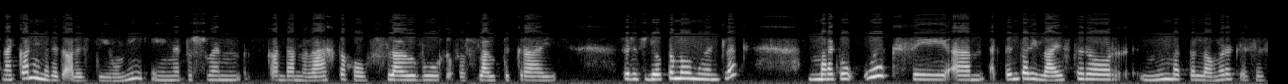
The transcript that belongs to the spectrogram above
En hy kan nie met dit alles deel nie en 'n persoon kan dan regtig al flou word of 'n flou te kry. So dit is heeltemal moontlik. Maar ek wil ook sê, ehm um, ek dink dat die luisteraar noem wat belangrik is is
